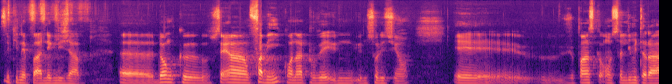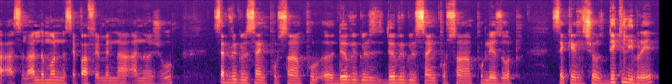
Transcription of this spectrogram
ce qui n'est pas négligeable. Euh, donc, euh, c'est en famille qu'on a trouvé une, une, solution. Et je pense qu'on se limitera à cela. Le monde ne s'est pas fait maintenant en un jour. 7,5% pour euh, 2,5% pour les autres. C'est quelque chose d'équilibré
